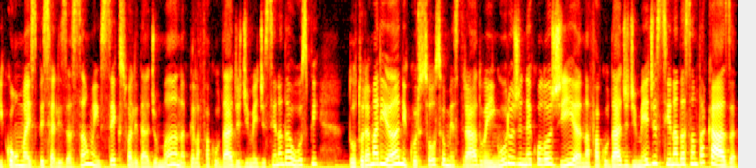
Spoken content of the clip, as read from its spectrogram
e com uma especialização em sexualidade humana pela Faculdade de Medicina da USP, doutora Mariane cursou seu mestrado em uroginecologia na Faculdade de Medicina da Santa Casa,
